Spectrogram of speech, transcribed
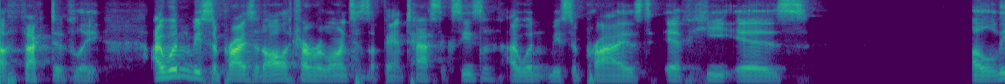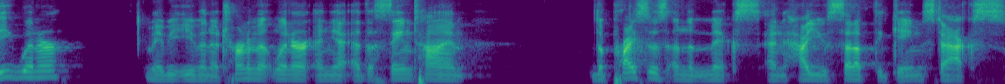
effectively. I wouldn't be surprised at all if Trevor Lawrence has a fantastic season. I wouldn't be surprised if he is a league winner, maybe even a tournament winner. And yet at the same time, the prices and the mix and how you set up the game stacks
